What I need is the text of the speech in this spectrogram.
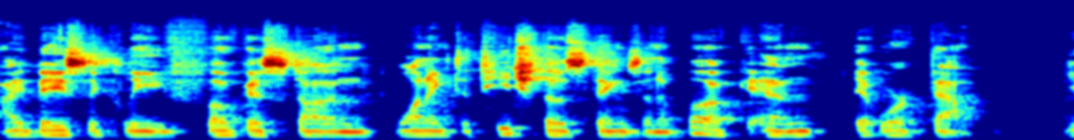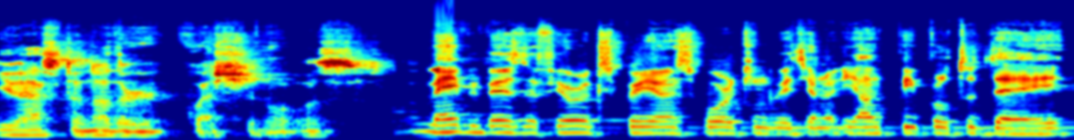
I basically focused on wanting to teach those things in a book, and it worked out. You asked another question. What was maybe based of your experience working with you know young people today?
